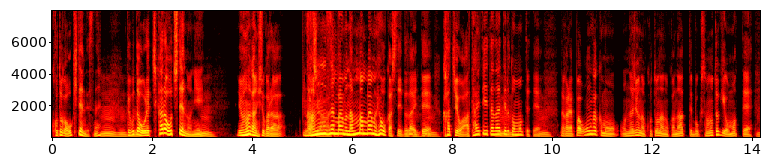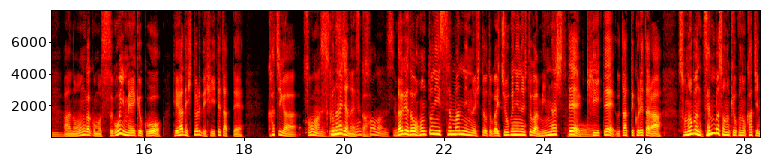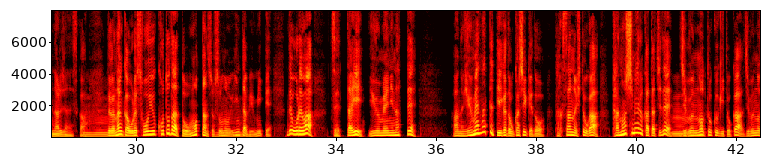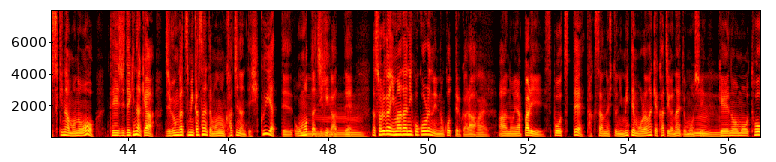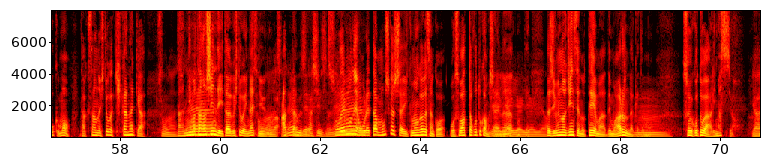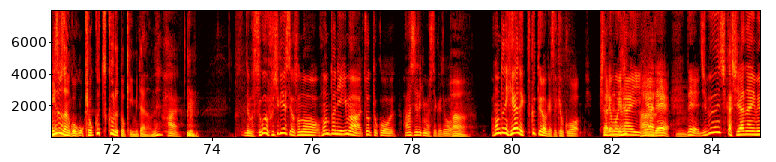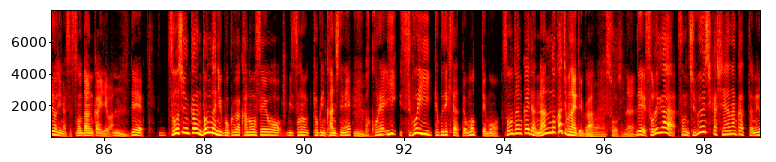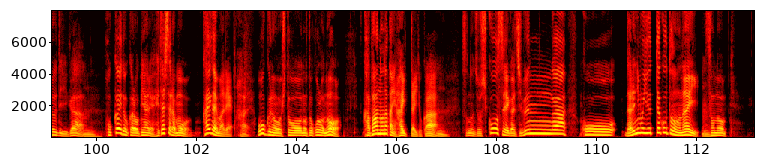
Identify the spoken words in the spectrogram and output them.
ことが起きてんですね。うんうんうん。ってことは俺力落ちてんのに、うん。世の中の人から何千倍も何万倍も評価していただいて、うんうん。価値を与えていただいてると思ってて、うん。だからやっぱ音楽も同じようなことなのかなって僕その時思って、うん。あの音楽もすごい名曲を部屋で一人で弾いてたって価値が少ないじゃないですか。そうなんですよ。だけど本当に1,000万人の人とか1億人の人がみんな知って聴いて歌ってくれたらその分全部その曲の価値になるじゃないですか。うん。だからなんか俺そういうことだと思ったんですよ。そのインタビュー見て。で俺は絶対有名になってあの有名になってって言い方おかしいけどたくさんの人が楽しめる形でうん。自分の特技とか自分の好きなものを提示できなきゃ自分が積み重ねたものの価値なんて低いやって思った時期があってそれが未だに心に残ってるから、はい。あのやっぱりスポーツってたくさんの人に見てもらわなきゃ価値がないと思うし、うん芸能もトークもたくさんの人が聞かなきゃそうなんですね。何にも楽しんでいただく人がいないっていうのがあったんでね。それもね俺多分もしかしたら生き物ガゲさんから教わったことかもしれないなと思って。自分の人生のテーマでもあるんだけども、うんそういうことがありますよ。水野さんこう曲作る時みたいなのね。はい。でもすごい不思議ですよ。その本当に今ちょっとこう話出てきましたけどは本当に部屋で作ってるわけですよ曲を誰もいない部屋で、で自分しか知らないメロディーなんですよその段階では、うん。でその瞬間どんなに僕が可能性をみその曲に感じてね、うん。あこれいいすごいいい曲できたって思ってもその段階では何の価値もないというか、そうですね。でそれがその自分しか知らなかったメロディーが、うん。北海道から沖縄で下手したらもう海外まではい。多くの人のところのカバンの中に入ったりとか、うん。その女子高生が自分がこう誰にも言ったことのない、うん。その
